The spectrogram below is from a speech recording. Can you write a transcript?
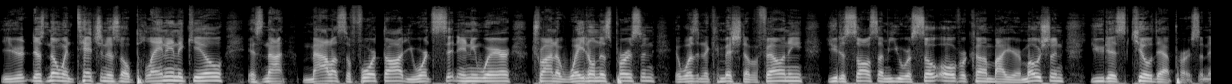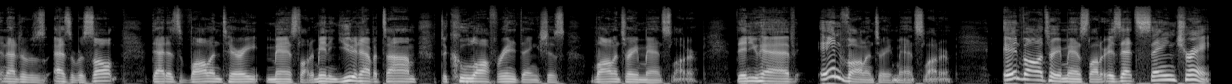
You're, there's no intention, there's no planning to kill. It's not malice aforethought. You weren't sitting anywhere trying to wait on this person. It wasn't a commission of a felony. You just saw something. You were so overcome by your emotion, you just killed that person. And as a result, that is voluntary manslaughter, meaning you didn't have a time to cool off or anything. It's just voluntary manslaughter. Then you have involuntary manslaughter. Involuntary manslaughter is that same train,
